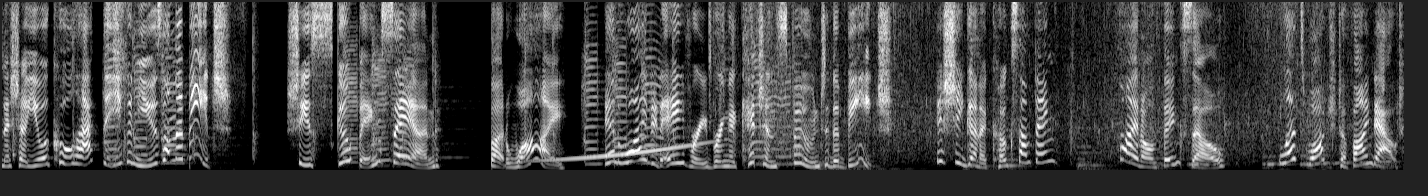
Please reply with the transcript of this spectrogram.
gonna show you a cool hack that you can use on the beach. She's scooping sand. But why? And why did Avery bring a kitchen spoon to the beach? Is she gonna cook something? I don't think so. Let's watch to find out.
